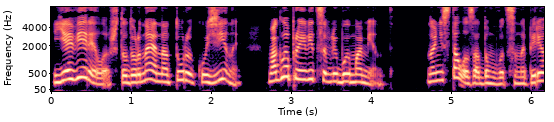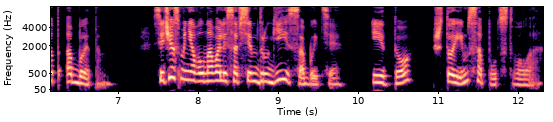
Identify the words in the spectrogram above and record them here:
Я верила, что дурная натура кузины могла проявиться в любой момент — но не стала задумываться наперед об этом. Сейчас меня волновали совсем другие события и то, что им сопутствовало.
